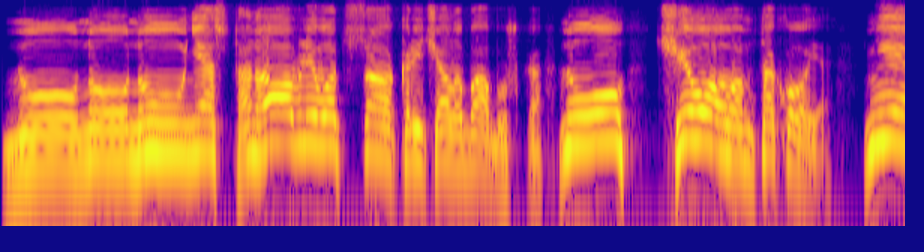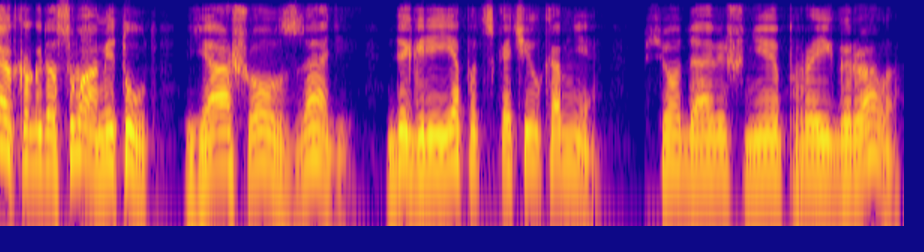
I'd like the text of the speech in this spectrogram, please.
«Ну, ну, ну, не останавливаться!» — кричала бабушка. «Ну, чего вам такое? Некогда с вами тут!» Я шел сзади, Дегрие подскочил ко мне. Все давишнее проиграла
